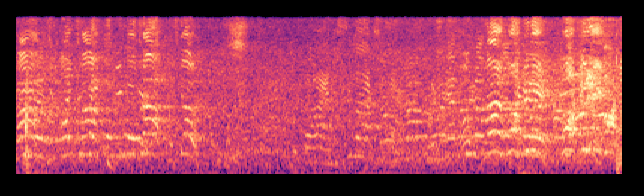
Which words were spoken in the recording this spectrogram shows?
Marcus. Hit pressure. Keep going. Keep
